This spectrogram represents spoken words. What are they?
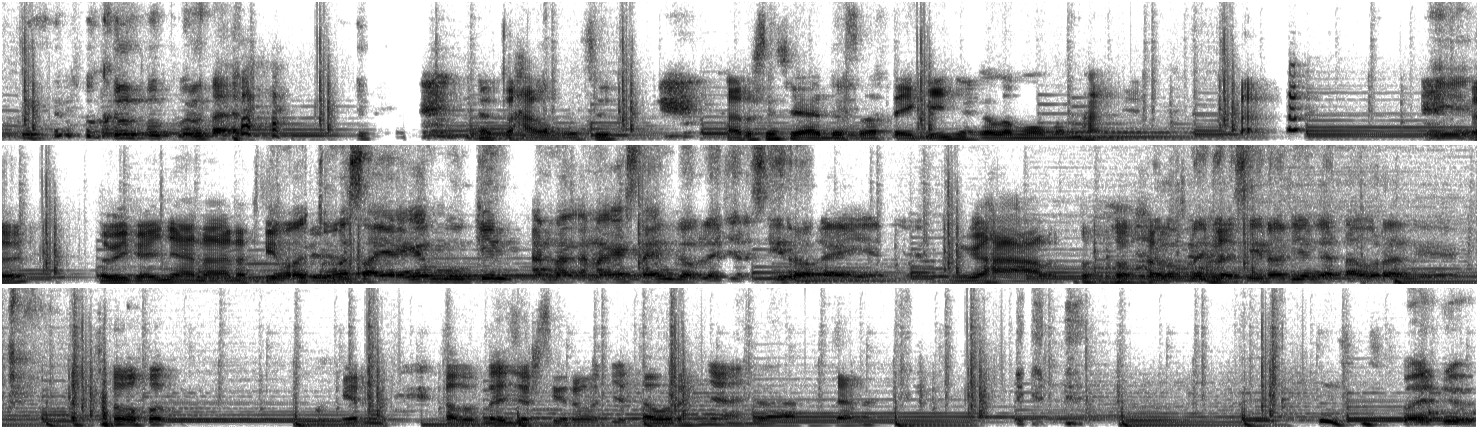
Pukul-pukulan. Nggak tahu sih. Harusnya sih ada strateginya kalau mau menang ya. Iya. Tapi kayaknya anak-anak gitu cuma, ya. cuma sayangnya mungkin anak-anak STM gak belajar siro kayaknya. Enggak kalau belajar siro dia nggak tawuran ya. Betul mungkin kalau belajar siro aja tawurannya ada rencana. Waduh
